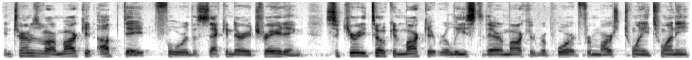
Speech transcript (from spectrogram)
in terms of our market update for the secondary trading, Security Token Market released their market report for March 2020,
